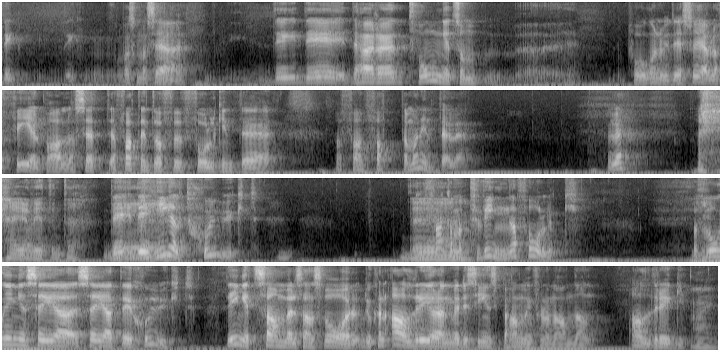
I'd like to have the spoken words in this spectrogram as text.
Det, det, vad ska man säga? Det, det, det här tvånget som eh, pågår nu, det är så jävla fel på alla sätt. Jag fattar inte varför folk inte... Vad fan, fattar man inte eller? Eller? Jag vet inte. Det, det är helt sjukt. Det, Hur fan kan man tvinga folk? Varför vågar ingen säga, säga att det är sjukt? Det är inget samhällsansvar. Du kan aldrig göra en medicinsk behandling för någon annan. Aldrig. Nej.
